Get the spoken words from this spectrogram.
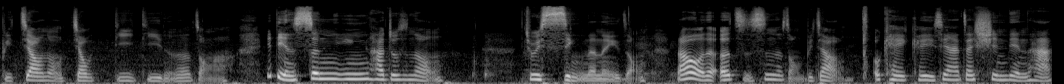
比较那种娇滴滴的那种啊，一点声音她就是那种。就会醒的那一种，然后我的儿子是那种比较 OK，可以现在在训练他，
